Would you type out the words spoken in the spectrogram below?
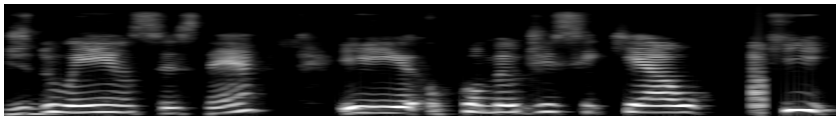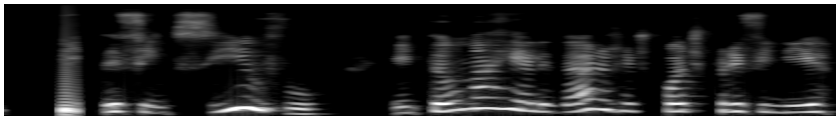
de doenças, né? E como eu disse que é o que defensivo, então na realidade a gente pode prevenir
